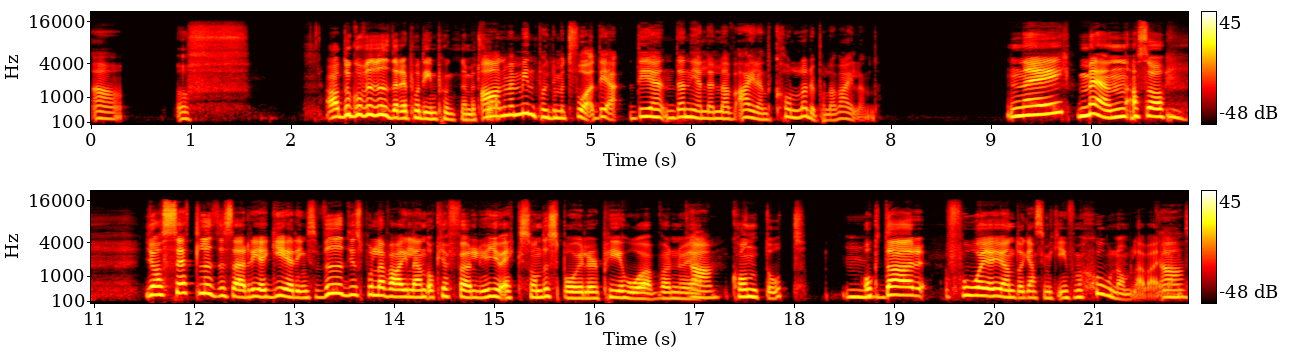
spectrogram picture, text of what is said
Ja. Uff. Ja då går vi vidare på din punkt nummer två. Ja men min punkt nummer två, det, det, den gäller Love Island. Kollar du på Love Island? Nej men alltså jag har sett lite så här reageringsvideos på Love Island och jag följer ju Ex on the spoiler PH vad det nu är Ja. kontot. Och där får jag ju ändå ganska mycket information om Love Island.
